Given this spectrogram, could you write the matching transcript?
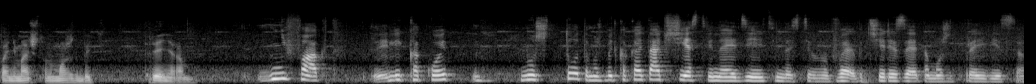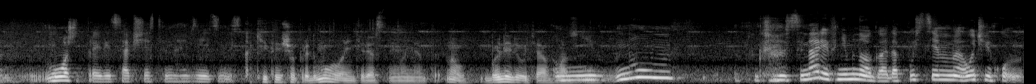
понимать, что он может быть тренером. Не факт. Или какой ну что-то, может быть, какая-то общественная деятельность в, через это может проявиться. Может проявиться общественная деятельность. Какие-то еще придумывала интересные моменты? Ну, были ли у тебя в мозгу? Ну, сценариев немного. Допустим, очень... Но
